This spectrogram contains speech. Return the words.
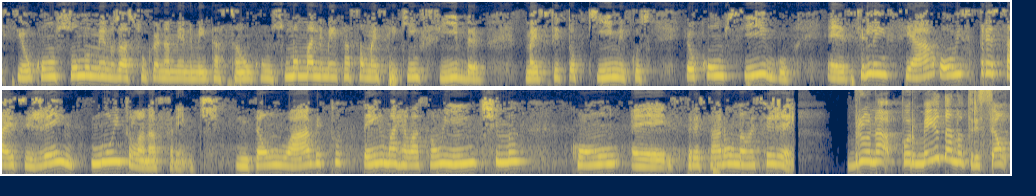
se eu consumo menos açúcar na minha alimentação, consumo uma alimentação mais rica em fibra, mais fitoquímicos, eu consigo é, silenciar ou expressar esse gene muito lá na frente. Então, o hábito tem uma relação íntima com é, expressar ou não esse gene. Bruna, por meio da nutrição,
